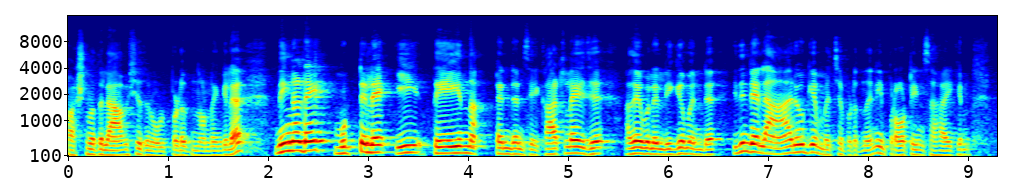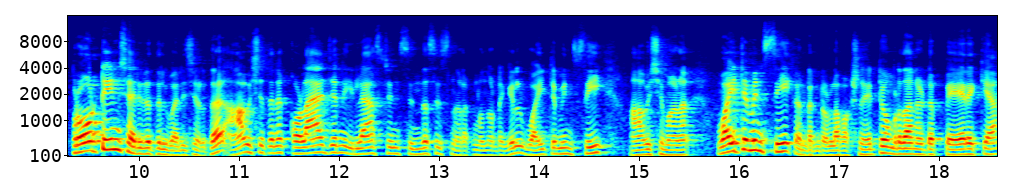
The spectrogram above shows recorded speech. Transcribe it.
ഭക്ഷണത്തിൽ ആവശ്യത്തിന് ഉൾപ്പെടുത്തുന്നുണ്ടെങ്കിൽ നിങ്ങളുടെ മുട്ടിലെ ഈ തേയുന്ന ടെൻഡൻസി കാട്ട്ലേജ് അതേപോലെ ലിഗമെന്റ് ഇതിന്റെ എല്ലാം ആരോഗ്യം മെച്ചപ്പെടുത്തുന്നതിന് ഈ പ്രോട്ടീൻ സഹായിക്കും. പ്രോട്ടീൻ ശരീരത്തിൽ വലിച്ചെടുത്ത് ആവശ്യത്തിന് കൊളാജൻ ഇലാസ്റ്റിൻ സിന്തസിസ് നടക്കണമെന്നുണ്ടെങ്കിൽ വൈറ്റമിൻ സി ആവശ്യമാണ്. വൈറ്റമിൻ സി കണ്ടന്റുള്ള ഭക്ഷണം ഏറ്റവും പ്രധാനമായിട്ട് പേരയ്ക്ക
